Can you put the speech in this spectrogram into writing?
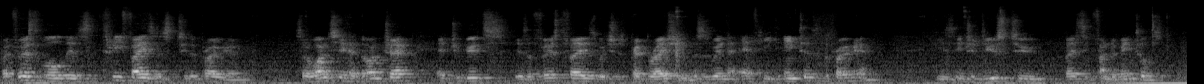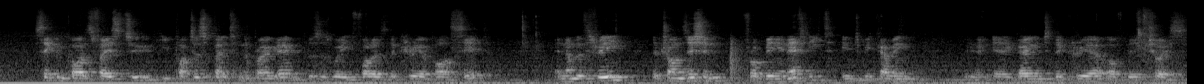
But first of all, there's three phases to the program. So once you have the on-track attributes, there's a first phase, which is preparation. This is when the athlete enters the program. He's introduced to basic fundamentals. Second part is phase two. He participates in the program. This is where he follows the career path set. And number three, the transition from being an athlete into becoming, uh, going into the career of their choice.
